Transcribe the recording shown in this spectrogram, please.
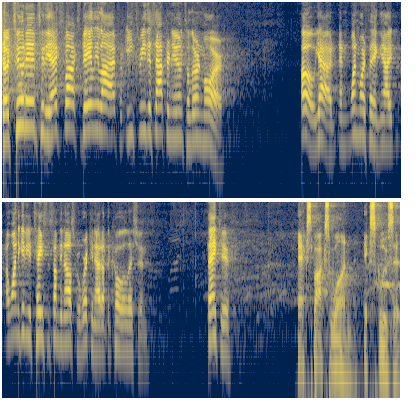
So tune in to the Xbox Daily Live from E3 this afternoon to learn more. Oh, yeah, and one more thing. I, I wanted to give you a taste of something else we're working at at the Coalition. Thank you. Xbox One exclusive,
